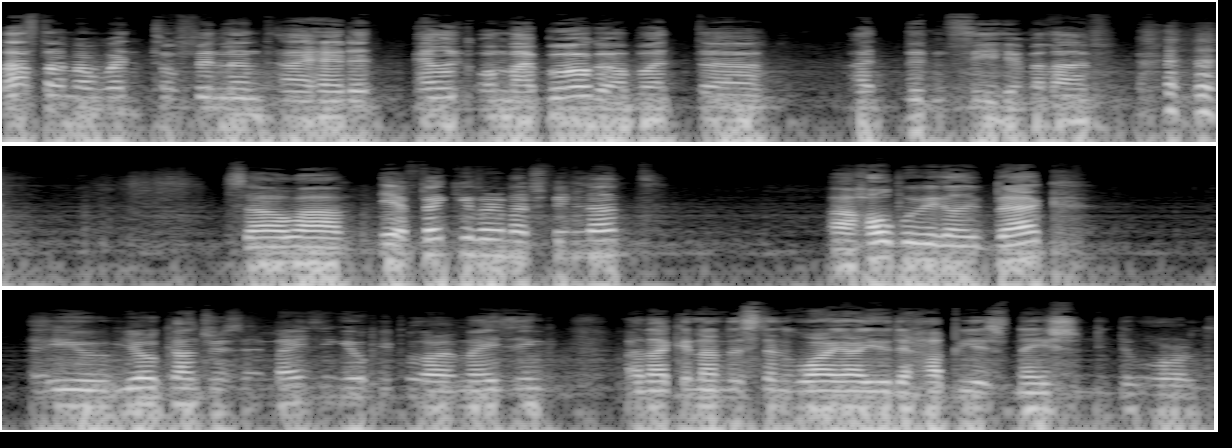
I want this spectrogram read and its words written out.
Last time I went to Finland, I had an elk on my burger, but uh, I didn't see him alive. So um, yeah, thank you very much, Finland. I hope we will go back. You, your country is amazing. Your people are amazing, and I can understand why are you the happiest nation in the world.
